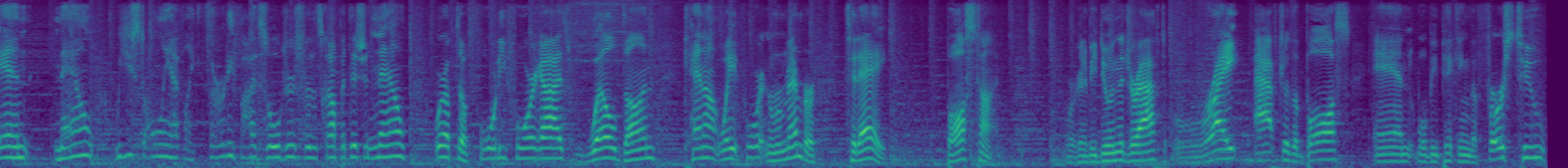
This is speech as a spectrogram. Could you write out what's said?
and now we used to only have like 35 soldiers for this competition. Now we're up to 44 guys. Well done. Cannot wait for it. And remember, today, boss time. We're gonna be doing the draft right after the boss and we'll be picking the first two.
